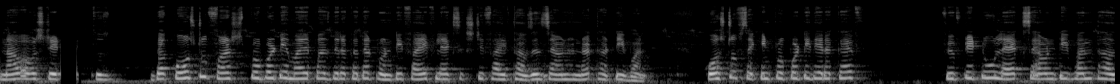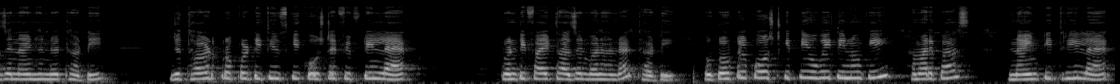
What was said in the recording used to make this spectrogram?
now our state the cost of first property हमारे पास दे रखा था twenty five lakh sixty five thousand seven hundred thirty one cost of second property दे रखा है fifty two lakh seventy one thousand nine hundred thirty जो थर्ड प्रॉपर्टी थी उसकी कॉस्ट है fifteen lakh twenty five thousand one hundred thirty तो टोटल कॉस्ट कितनी हो गई तीनों की? हमारे पास ninety three lakh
